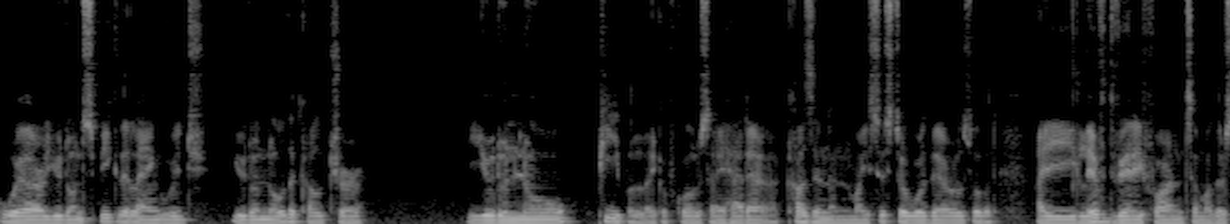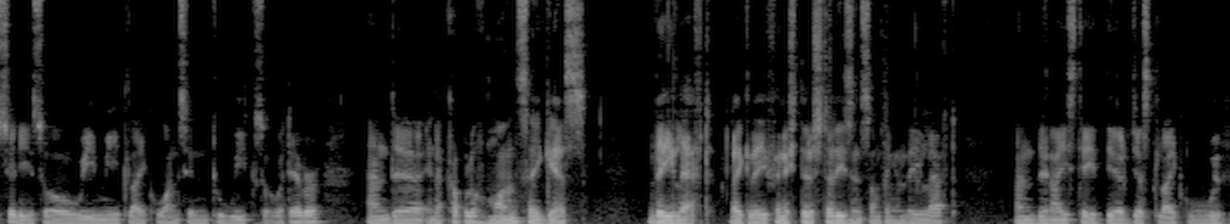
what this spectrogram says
where you don't speak the language, you don't know the culture, you don't know people. Like of course i had a cousin and my sister were there also but i lived very far in some other city so we meet like once in two weeks or whatever. And uh, in a couple of months i guess they left. Like they finished their studies and something and they left. And then i stayed there just like with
